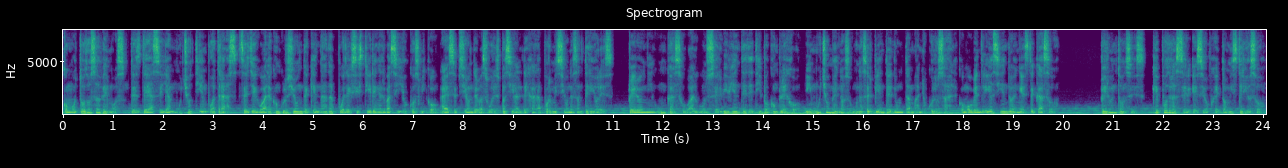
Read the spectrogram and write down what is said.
Como todos sabemos, desde hace ya mucho tiempo atrás, se llegó a la conclusión de que nada puede existir en el vacío cósmico, a excepción de basura espacial dejada por misiones anteriores, pero en ningún caso algún ser viviente de tipo complejo, y mucho menos una serpiente de un tamaño colosal, como vendría siendo en este caso. Pero entonces, ¿qué podrá ser ese objeto misterioso?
